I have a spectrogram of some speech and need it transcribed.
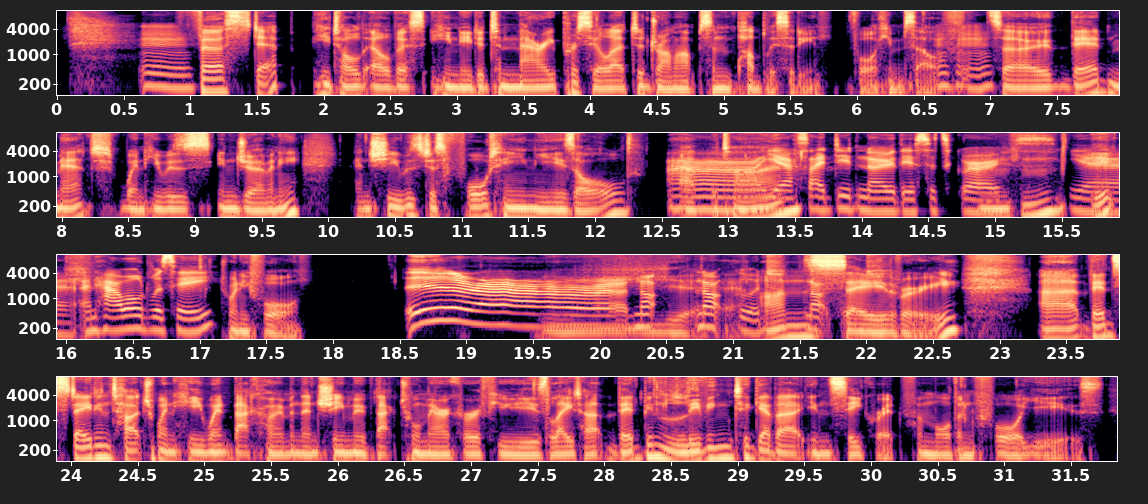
Mm. First step, he told Elvis he needed to marry Priscilla to drum up some publicity for himself. Mm-hmm. So they'd met when he was in Germany, and she was just 14 years old at the Ah, time. Yes, I did know this. It's gross. Mhm. Yeah. And how old was he? 24. Ugh, not Yeah, not good. Not good. Unsavory. Uh, they'd stayed in touch when he went back home and then she moved back to America a few years later. They'd been living together in secret for more than four years.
